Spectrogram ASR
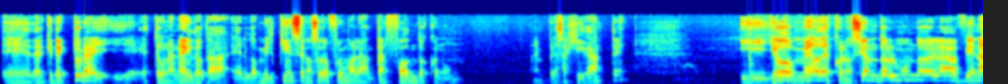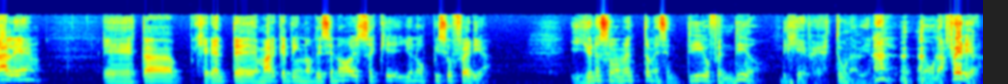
eh, de arquitectura, y, y esto es una anécdota, el 2015 nosotros fuimos a levantar fondos con un- una empresa gigante y yo medio desconociendo el mundo de las bienales, eh, esta gerente de marketing nos dice, no, es que yo no auspicio feria. Y yo en ese momento me sentí ofendido. Dije, "Pero esto es una bienal, no es una feria.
